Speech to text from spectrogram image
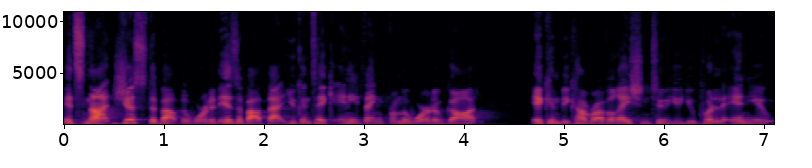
It's not just about the word, it is about that. You can take anything from the word of God, it can become revelation to you. You put it in you,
